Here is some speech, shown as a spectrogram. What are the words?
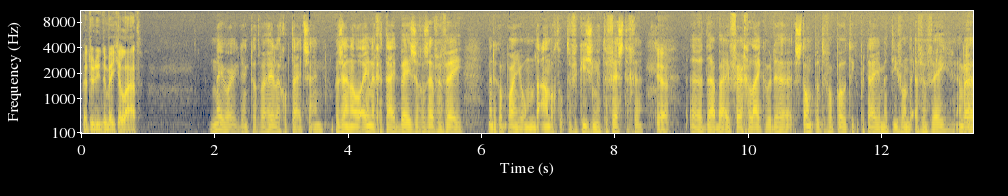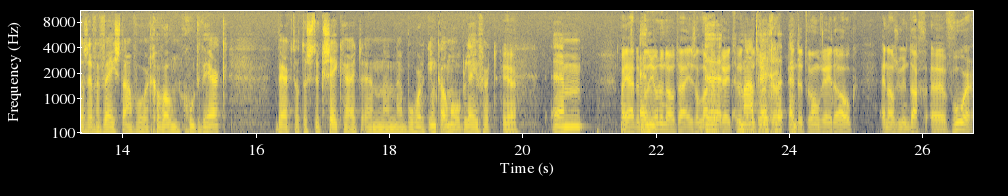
Bent u niet een beetje laat? Nee hoor, ik denk dat we heel erg op tijd zijn. We zijn al enige tijd bezig als FNV met een campagne om de aandacht op de verkiezingen te vestigen. Ja. Uh, daarbij vergelijken we de standpunten van politieke partijen met die van de FNV. En wij als FNV staan voor gewoon goed werk. Werk dat een stuk zekerheid en een uh, behoorlijk inkomen oplevert. Ja. Um, maar ja, de miljoenennota is al lang en breed maatregelen en de troonrede ook. En als u een dag uh, voor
